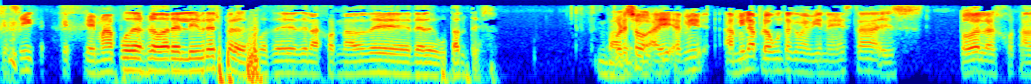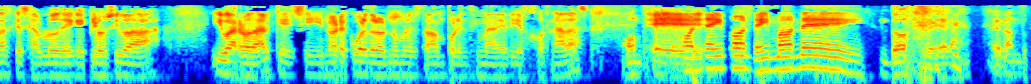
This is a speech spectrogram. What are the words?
que sí, que, que más puedes rodar en libres, pero después de, de la jornada de, de debutantes. Vale. Por eso, a, a mí, a mí la pregunta que me viene esta es todas las jornadas que se habló de que Klaus iba, iba a rodar, que si no recuerdo los números estaban por encima de 10 jornadas. Once. Eh, money, money, money. 12 eran, eran 12.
